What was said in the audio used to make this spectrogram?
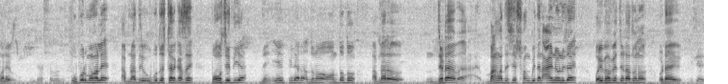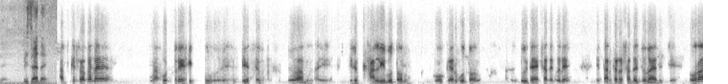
মানে উপর মহলে আপনাদের উপদেষ্টার কাছে পৌঁছে দিয়া যে এই পিলার যেন অন্তত আপনার যেটা বাংলাদেশের সংবিধান আইন অনুযায়ী ওইভাবে যেটা যেন ওটা পিছিয়ে দেয়। আজকে সকালে একটু কিছু খালি বোতল, কোকের বোতল, দুইটা একসাথে করে তারকারের সাথে ঝুলাই দিচ্ছে। ওরা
